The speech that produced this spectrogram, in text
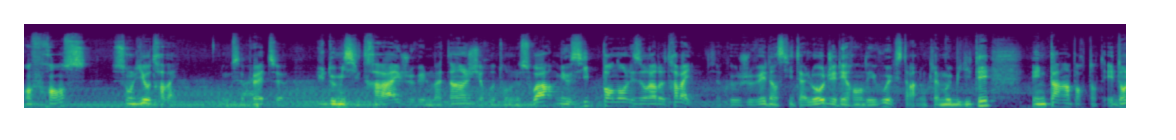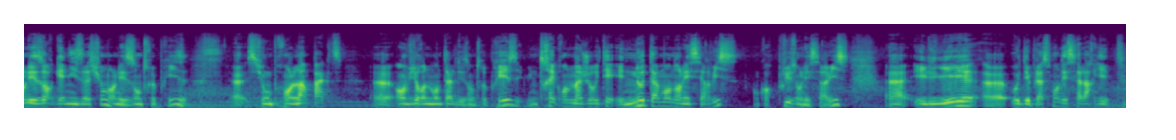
en France sont liés au travail. Donc ça peut être du domicile travail, je vais le matin, j'y retourne le soir, mais aussi pendant les horaires de travail. C'est-à-dire que je vais d'un site à l'autre, j'ai des rendez-vous, etc. Donc la mobilité est une part importante. Et dans les organisations, dans les entreprises, euh, si on prend l'impact euh, environnemental des entreprises, une très grande majorité, et notamment dans les services, encore plus dans les services, euh, est liée au déplacement des salariés. Mmh.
